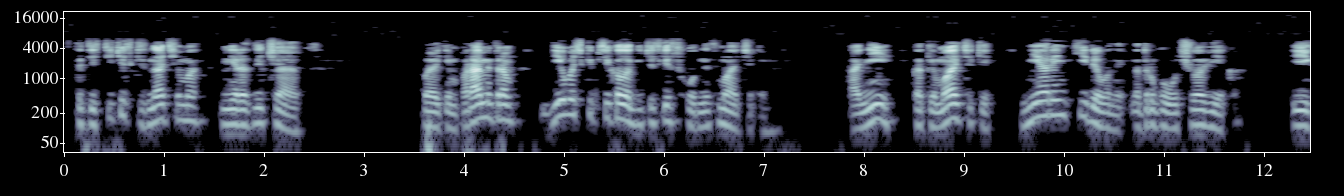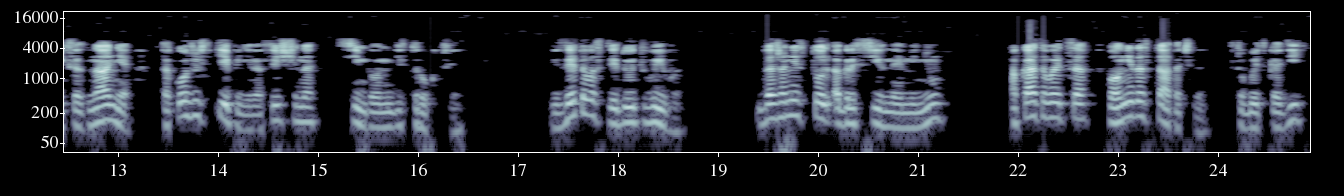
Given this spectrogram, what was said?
статистически значимо не различаются. По этим параметрам девочки психологически сходны с мальчиками. Они, как и мальчики, не ориентированы на другого человека, и их сознание в такой же степени насыщено символами деструкции. Из этого следует вывод. Даже не столь агрессивное меню оказывается вполне достаточным, чтобы исказить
